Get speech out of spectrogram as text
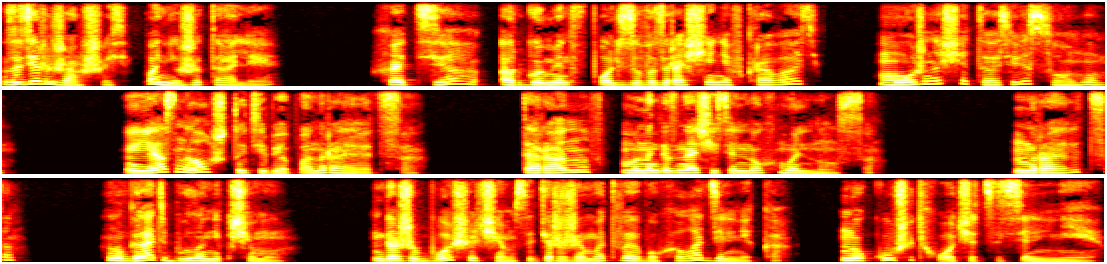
задержавшись пониже талии. Хотя аргумент в пользу возвращения в кровать можно считать весомым. «Я знал, что тебе понравится», Таранов многозначительно ухмыльнулся. «Нравится?» Лгать было ни к чему. Даже больше, чем содержимое твоего холодильника. Но кушать хочется сильнее.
